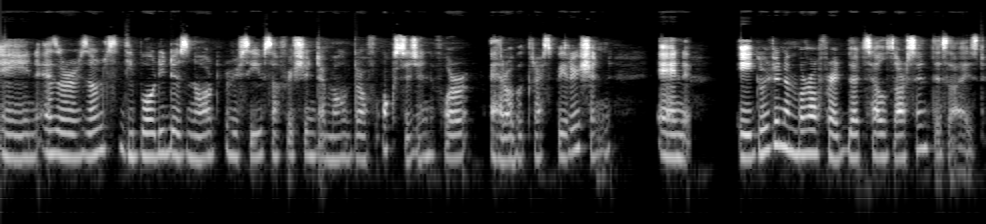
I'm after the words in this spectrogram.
and as a result the body does not receive sufficient amount of oxygen for aerobic respiration and a greater number of red blood cells are synthesized.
